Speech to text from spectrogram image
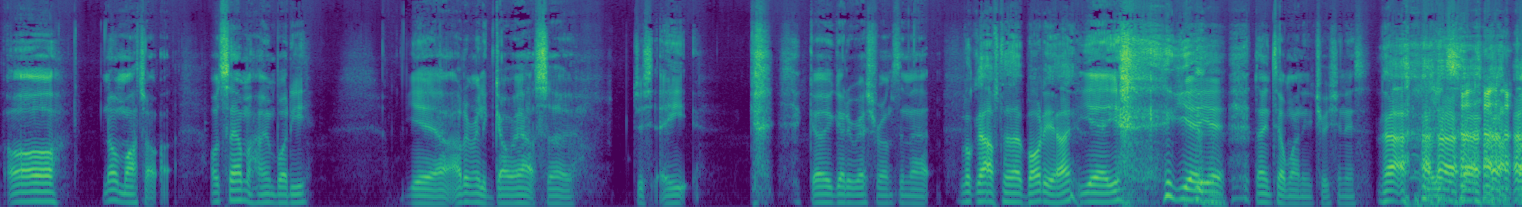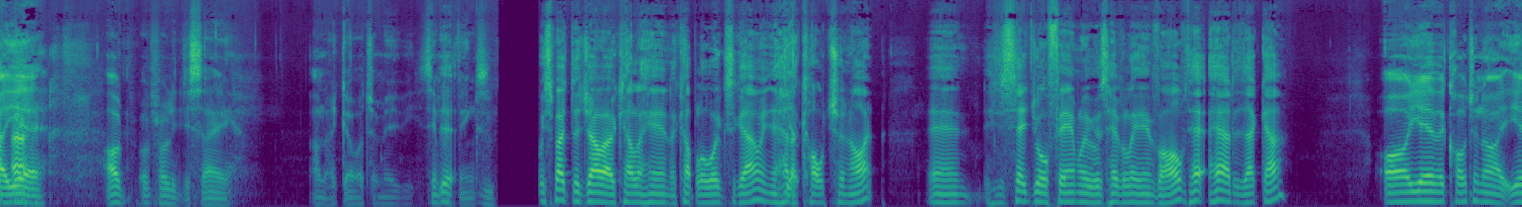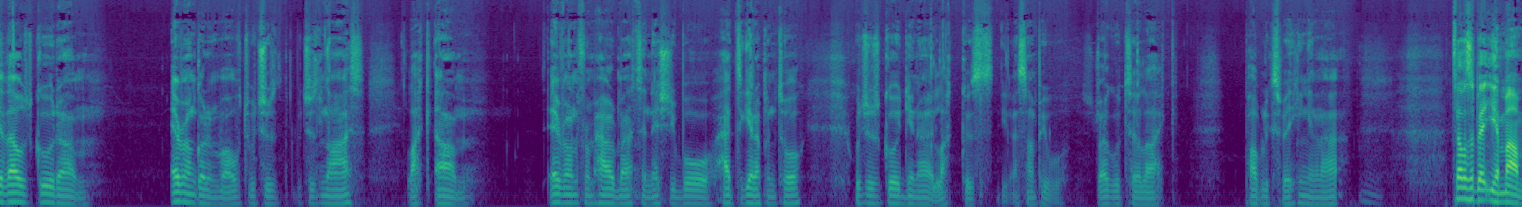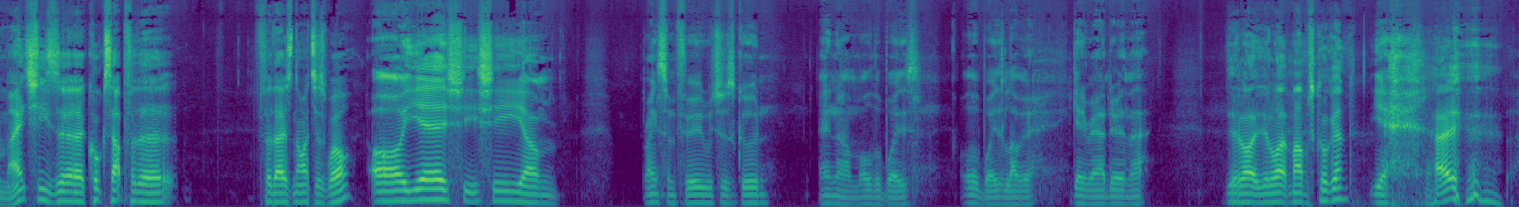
Oh, not much. I, I would say I'm a homebody. Yeah, I don't really go out, so just eat, go go to restaurants and that. Look after that body, eh? Yeah, yeah, yeah, yeah. Don't tell my nutritionist. but yeah, I'd, I'd probably just say, I don't know, go watch a movie. Simple Yeah. things. We spoke to Joe O'Callaghan a couple of weeks ago, and you had a culture night, and he said your family was heavily involved. How, how did that go? Oh yeah, the culture night. Yeah, that was good. Um, everyone got involved, which was which was nice. Like um, everyone from Harold Matts and SG Ball had to get up and talk, which was good. You know, like because you know some people struggle to like public speaking and that. Tell us about your mum, mate. She's uh, cooks up for the for those nights as well. Oh yeah, she she um, bring some food, which was good, and um, all the boys, all the boys love her. Get around doing that. You like you like mum's cooking? Yeah, Hey,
